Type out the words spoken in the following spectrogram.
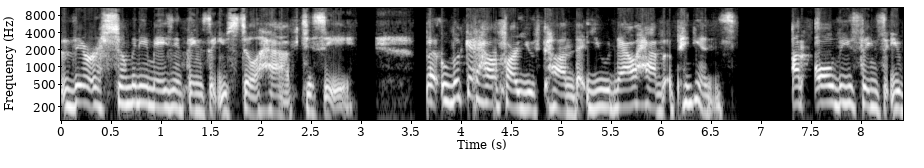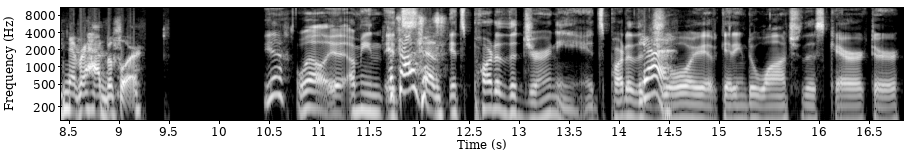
there are so many amazing things that you still have to see. But look at how far you've come that you now have opinions on all these things that you've never had before Yeah, well, I- mean, It's awesome. It's part of the journey. It's part of the Yeah. joy of getting to watch this character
